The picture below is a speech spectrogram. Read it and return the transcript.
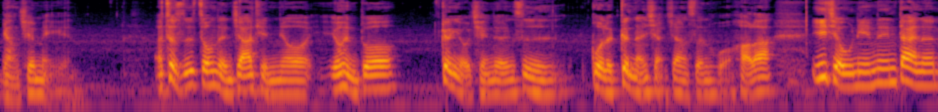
两千美元啊。这只是中等家庭哦，有很多更有钱的人是过得更难想象生活。好了，一九五零年代呢，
